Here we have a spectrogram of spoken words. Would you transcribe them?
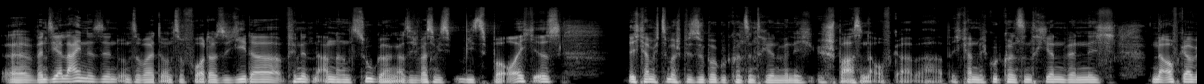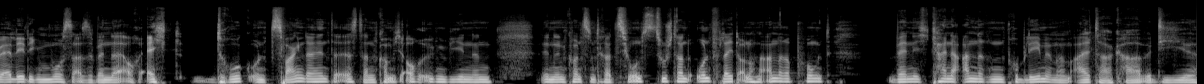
äh, wenn sie alleine sind und so weiter und so fort. Also jeder findet einen anderen Zugang. Also ich weiß nicht, wie es bei euch ist. Ich kann mich zum Beispiel super gut konzentrieren, wenn ich Spaß in der Aufgabe habe. Ich kann mich gut konzentrieren, wenn ich eine Aufgabe erledigen muss. Also wenn da auch echt Druck und Zwang dahinter ist, dann komme ich auch irgendwie in einen, in einen Konzentrationszustand. Und vielleicht auch noch ein anderer Punkt, wenn ich keine anderen Probleme in meinem Alltag habe, die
